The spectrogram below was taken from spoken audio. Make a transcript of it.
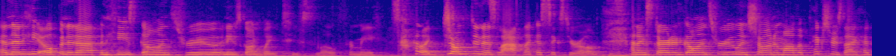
And then he opened it up and he's going through and he was going way too slow for me. So I like jumped in his lap like a six year old and I started going through and showing him all the pictures I had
